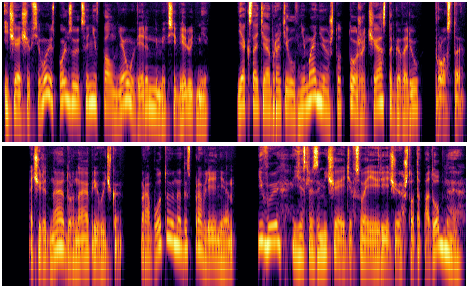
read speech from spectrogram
И чаще всего используется не вполне уверенными в себе людьми. Я, кстати, обратил внимание, что тоже часто говорю «просто». Очередная дурная привычка. Работаю над исправлением. И вы, если замечаете в своей речи что-то подобное,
